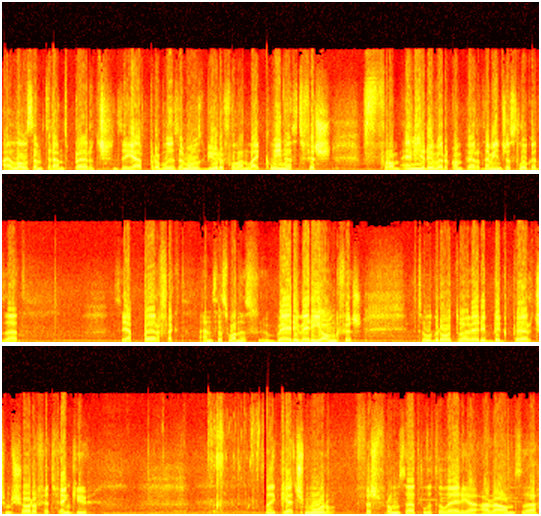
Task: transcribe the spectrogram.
I love them Trent perch. They are probably the most beautiful and like cleanest fish from any river compared I mean just look at that. They are perfect. And this one is very very young fish. It will grow to a very big perch, I'm sure of it. Thank you. I catch more fish from that little area around the...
